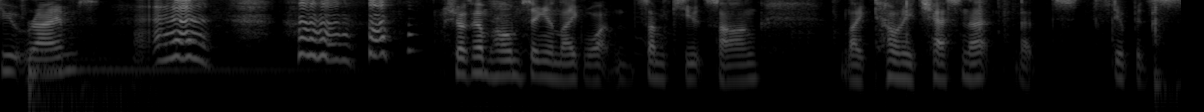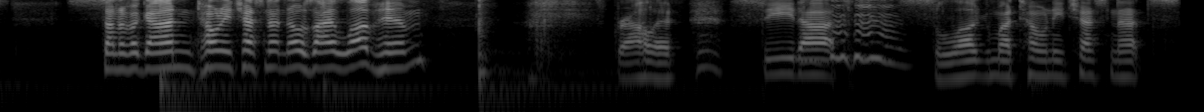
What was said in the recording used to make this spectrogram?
cute rhymes. She'll come home singing like one, some cute song, like Tony Chestnut, that stupid s- son of a gun. Tony Chestnut knows I love him. Growlith, C dot, slug my Tony Chestnuts.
